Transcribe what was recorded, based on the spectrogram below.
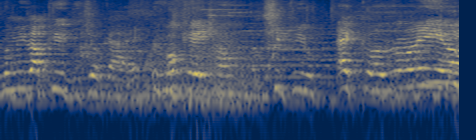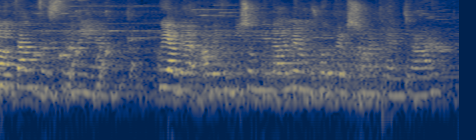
Non mi va più di giocare. Ok, ciao. Ci più. Ecco, sono Io io. di tante stelline. Qui avete bisogno di almeno due persone per entrare.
